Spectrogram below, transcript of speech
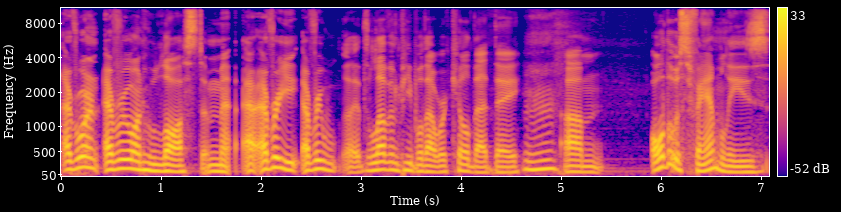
everyone everyone who lost every every uh, it's 11 people that were killed that day. Mhm. Um, all those families,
